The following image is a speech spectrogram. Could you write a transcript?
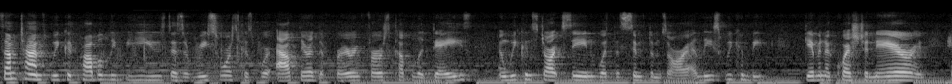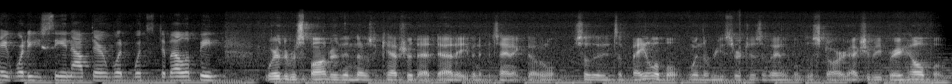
Sometimes we could probably be used as a resource because we're out there the very first couple of days and we can start seeing what the symptoms are. At least we can be given a questionnaire and, hey, what are you seeing out there? What, what's developing? Where the responder then knows to capture that data, even if it's anecdotal, so that it's available when the research is available to start, actually be very helpful.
